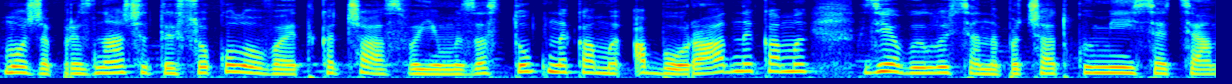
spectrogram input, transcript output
може призначити Соколова і Ткача своїми заступниками або радниками, з'явилося на початку місяця.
